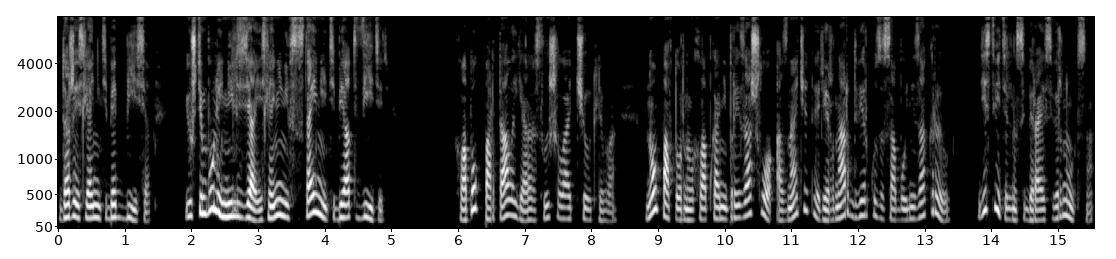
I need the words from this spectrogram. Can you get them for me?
даже если они тебя бесят. И уж тем более нельзя, если они не в состоянии тебе ответить. Хлопок портала я расслышала отчетливо. Но повторного хлопка не произошло, а значит, Рернар дверку за собой не закрыл, действительно собираясь вернуться.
